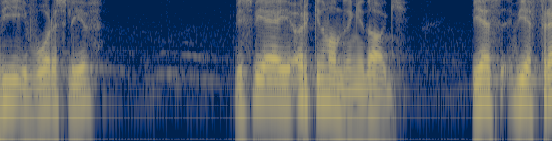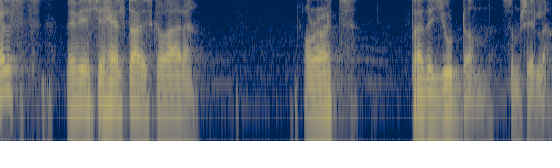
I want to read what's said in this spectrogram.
vi i vårt liv Hvis vi er i ørkenvandring i dag vi er, vi er frelst, men vi er ikke helt der vi skal være. All right? Da er det Jordan som skiller.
